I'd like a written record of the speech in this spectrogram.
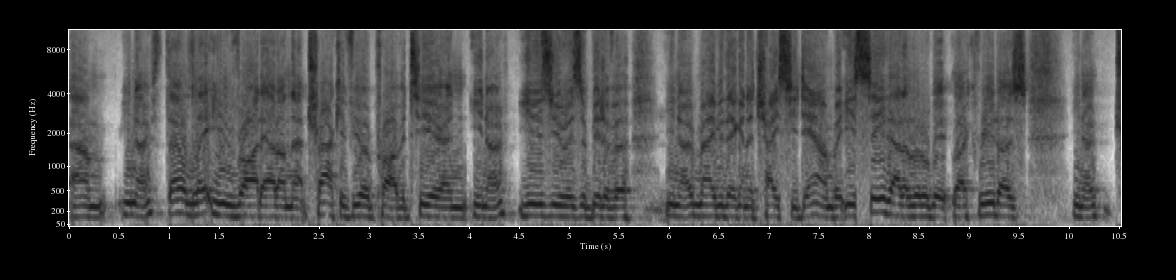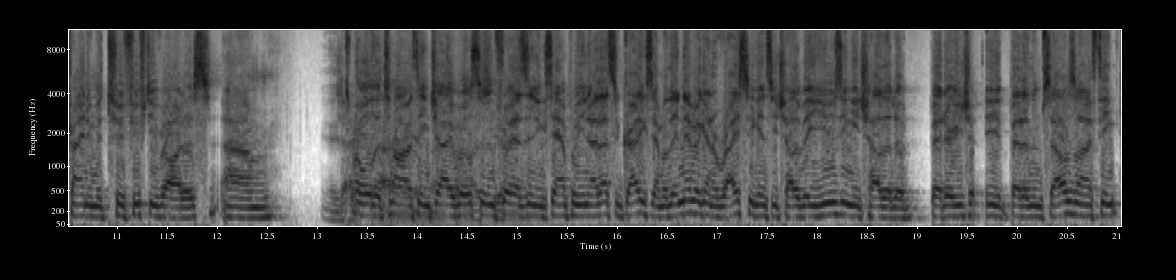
um, you know, they'll let you ride out on that track if you're a privateer and you know use you as a bit of a, you know, maybe they're going to chase you down. But you see that a little bit, like Rudo's, you know, training with 250 riders. Um, Yeah, all the time. I think Jay Wilson, for, as an example, you know, that's a great example. They're never going to race against each other, but using each other to better each, better themselves. And I think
